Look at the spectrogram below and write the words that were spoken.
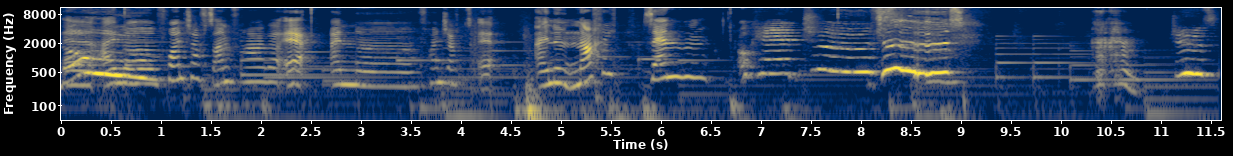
No. äh, eine Freundschaftsanfrage, äh, eine Freundschafts-, äh, eine Nachricht senden. Okay, tschüss. Tschüss! Tschüss.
